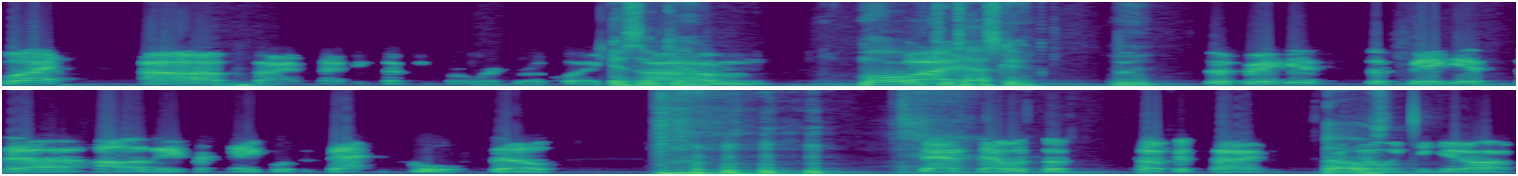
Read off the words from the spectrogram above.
but, um, sorry, I'm typing something for work real quick. It's okay. Um, Multitasking. the biggest the biggest uh, holiday for Staples is back to school. So that that was the toughest time Oh. no one to get off.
